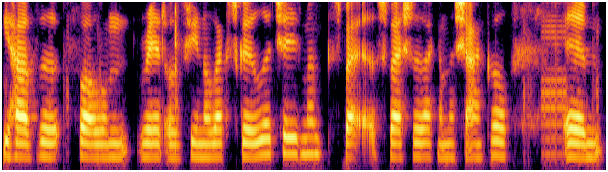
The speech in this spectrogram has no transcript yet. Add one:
you have the fallen rate of you know like school achievement, especially like in the Shankill. Um,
